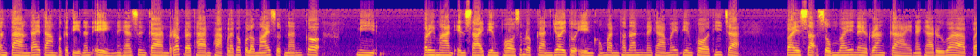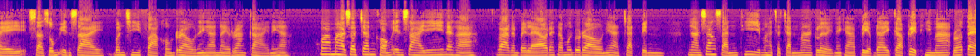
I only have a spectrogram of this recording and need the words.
ต่างๆ ได้ตามปกตินั่นเองนะคะซึ่งการรับประทานผักแล้วก็ผลไม้สดนั้นก็มี ปริมาณเอนไซม์เพียงพอสำหรับการย่อยตัวเองของมันเท่านั้นนะคะไม่เพียงพอที่จะไปสะสมไว้ในร่างกายนะคะหรือว่าไปสะสมเอนไซม์บัญชีฝากของเรานะคะในร่างกายนะคะความมหัศจรรย์ของเอนไซม์นี้นะคะว่ากันไปแล้วนะคะเมื่อเราเนี่ยจัดเป็นงานสร้างสรรค์ที่มหัศจรรย์มากเลยนะคะเปรียบได้กับเกร็ดหิมะ เพราะแต่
